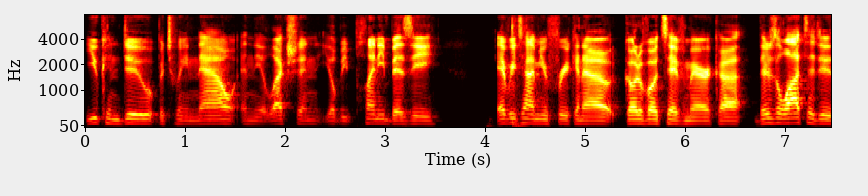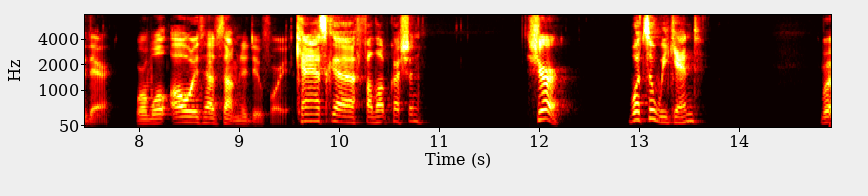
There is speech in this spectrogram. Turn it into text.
you can do between now and the election. You'll be plenty busy. Every time you're freaking out, go to Vote Save America. There's a lot to do there, where we'll always have something to do for you. Can I ask a follow up question? Sure. What's a weekend?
